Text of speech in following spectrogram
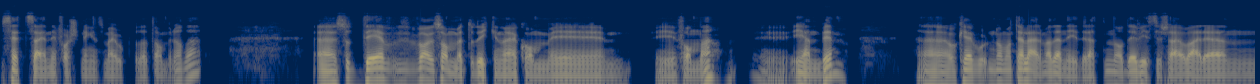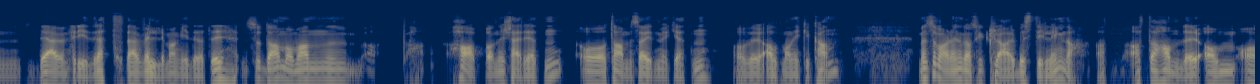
Sette seg inn i forskningen som er gjort på dette området. Eh, så det var jo samme metodikken når jeg kom i, i fondet, i NBIM. Eh, ok, Nå måtte jeg lære meg denne idretten, og det viser seg å være en Det er jo en friidrett, det er veldig mange idretter. Så da må man ha på nysgjerrigheten og ta med seg ydmykheten over alt man ikke kan. Men så var det en ganske klar bestilling, da. At, at det handler om å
